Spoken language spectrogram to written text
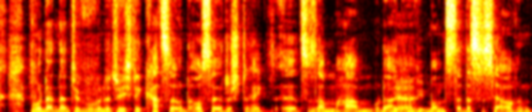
wo dann natürlich, wo wir natürlich eine Katze und Außerirdisch direkt äh, zusammen haben oder halt Ja. irgendwie Monster. Das ist ja auch ein,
